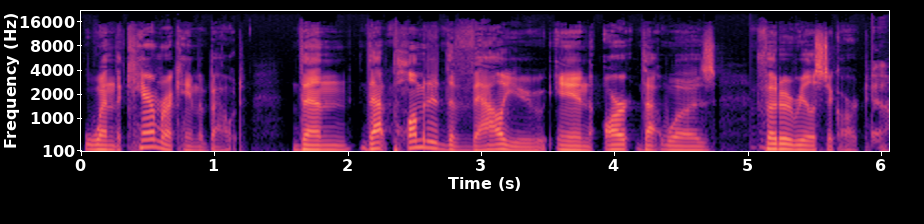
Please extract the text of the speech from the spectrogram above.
when the camera came about, then that plummeted the value in art that was photorealistic art, Yeah.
